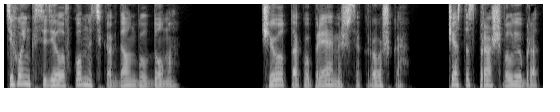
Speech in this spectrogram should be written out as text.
Тихонько сидела в комнате, когда он был дома. «Чего так упрямишься, крошка?» Часто спрашивал ее брат.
